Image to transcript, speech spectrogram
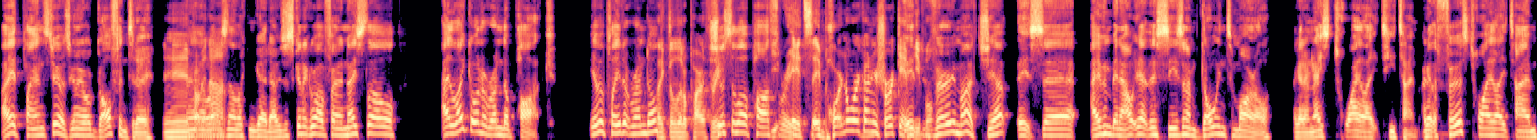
I had plans too. I was going to go golfing today. Eh, Yeah, probably well, not. It's not looking good. I was just going to go out find a nice little. I like going to Rundle Park. You ever played at Rundle? Like the little par three. Just a little par three. It's important to work on your short game, It- people. Very much. Yep. It's uh I haven't been out yet this season. I'm going tomorrow. I got a nice twilight tea time. I got the first twilight time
